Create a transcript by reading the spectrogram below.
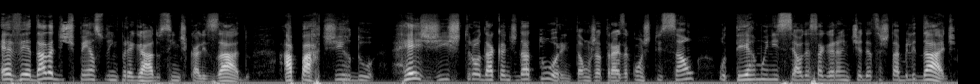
é vedada a dispensa do empregado sindicalizado a partir do registro da candidatura. Então, já traz a Constituição o termo inicial dessa garantia, dessa estabilidade.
